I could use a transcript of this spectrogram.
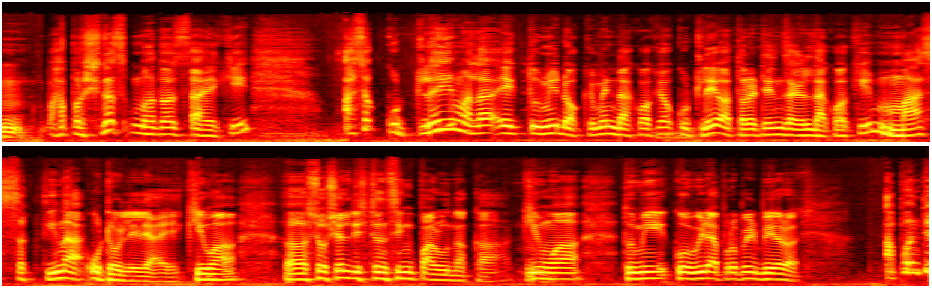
हम्म. हा प्रश्नच महत्त्वाचा आहे की असं कुठलंही मला एक तुम्ही डॉक्युमेंट दाखवा किंवा कुठल्याही ऑथॉरिटीने जायला दाखवा की मास्क सक्तीनं उठवलेले आहे किंवा सोशल डिस्टन्सिंग पाळू नका किंवा तुम्ही कोविड ॲप्रोप्रिएट बिहेवियर आपण ते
